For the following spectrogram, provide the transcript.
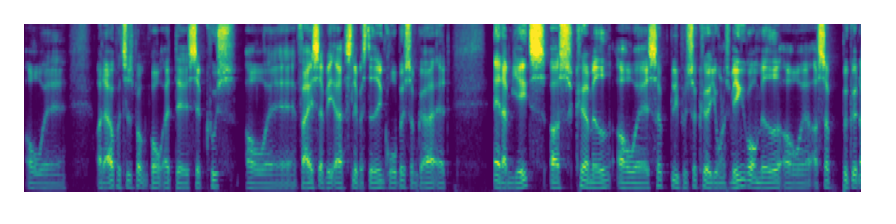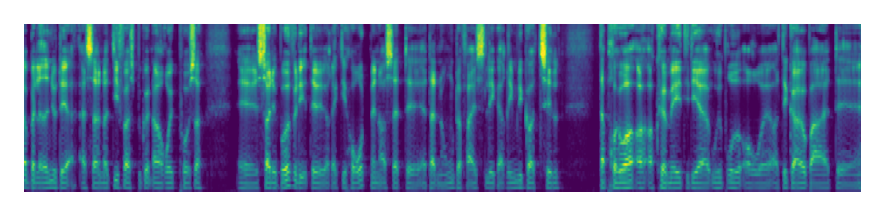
og, øh, og der er jo på et tidspunkt, hvor at øh, Sepp Kuss og øh, faktisk er ved at slippe afsted i en gruppe, som gør, at Adam Yates også kører med, og øh, så, bliver, så kører Jonas Vingegaard med, og, øh, og så begynder balladen jo der, altså når de først begynder at rykke på sig, øh, så er det både fordi, det er rigtig hårdt, men også at, øh, at der er nogen, der faktisk ligger rimelig godt til, der prøver at, at køre med i de der udbrud, og, øh, og det gør jo bare, at, øh,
